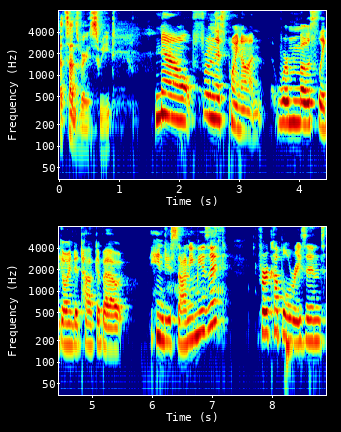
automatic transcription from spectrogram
That sounds very sweet. Now, from this point on, we're mostly going to talk about Hindustani music for a couple of reasons.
